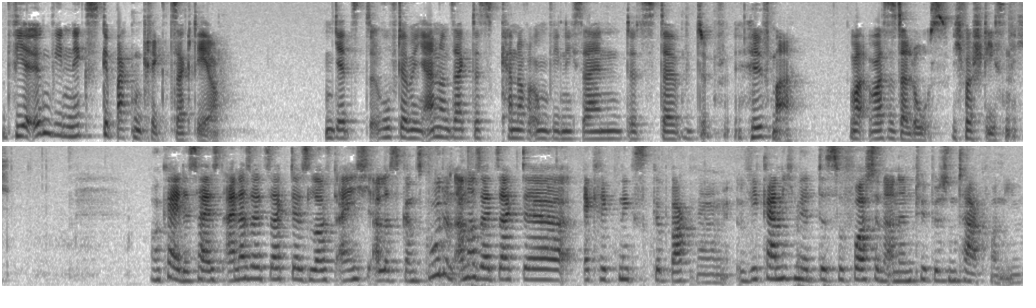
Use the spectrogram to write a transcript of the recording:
wie er irgendwie nichts gebacken kriegt, sagt er. Und jetzt ruft er mich an und sagt, das kann doch irgendwie nicht sein. Das, da, hilf mal. Was ist da los? Ich verstehe es nicht. Okay, das heißt, einerseits sagt er, es läuft eigentlich alles ganz gut und andererseits sagt er, er kriegt nichts gebacken. Wie kann ich mir das so vorstellen an einem typischen Tag von ihm?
